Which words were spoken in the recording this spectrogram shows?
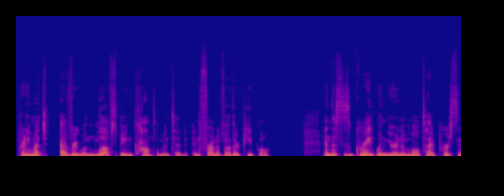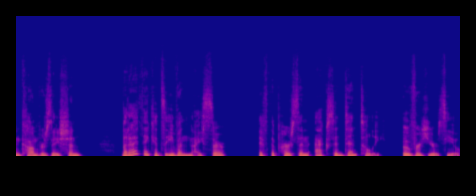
Pretty much everyone loves being complimented in front of other people. And this is great when you're in a multi person conversation, but I think it's even nicer if the person accidentally overhears you.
